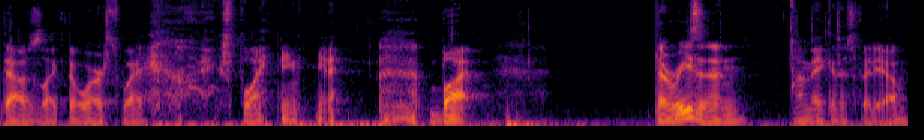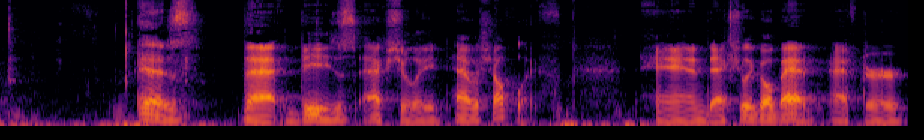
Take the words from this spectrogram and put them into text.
That was like the worst way of explaining it. But the reason I'm making this video is that these actually have a shelf life and they actually go bad after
